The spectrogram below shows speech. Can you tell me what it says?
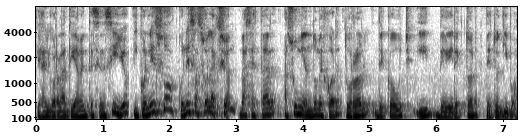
que es algo relativamente sencillo, y con eso, con esa sola acción, vas a estar asumiendo mejor tu rol de coach y de director de tu equipo.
